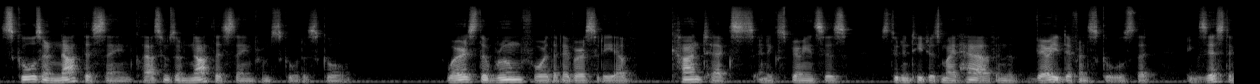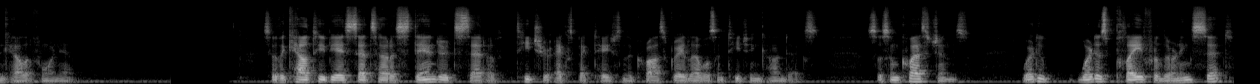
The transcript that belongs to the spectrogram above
Schools are not the same, classrooms are not the same from school to school. Where is the room for the diversity of contexts and experiences student teachers might have in the very different schools that exist in California. So the CalTPA sets out a standard set of teacher expectations across grade levels and teaching contexts. So some questions. Where, do, where does play for learning sit?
